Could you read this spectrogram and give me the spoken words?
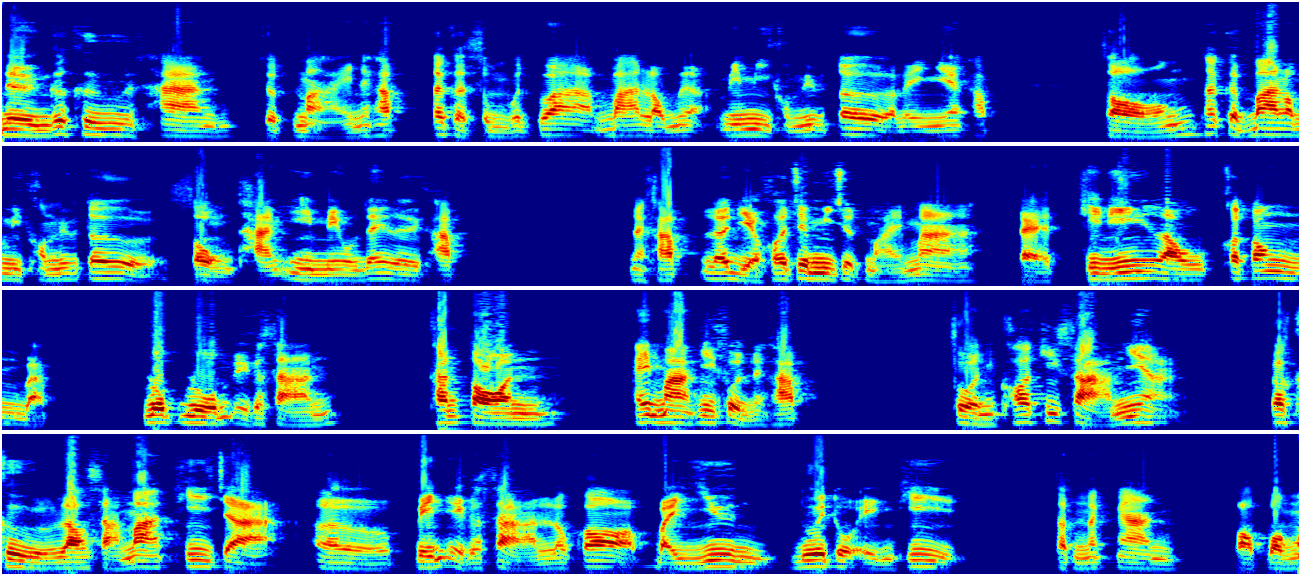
หนึ่งก็คือทางจดหมายนะครับ ถ้าเกิดสมมติว่าบ้านเราไม่ไม่มีคอมพิวเตอร์อะไรเงี้ยครับสองถ้าเกิดบ้านเรามีคอมพิวเตอร์ส่งทางอีเมลได้เลยครับนะครับ แล้วเดี๋ยวเขาจะมีจดหมายมา แต่ทีนี้เราก็ต้องแบบรวบรวมเอกสารขั้นตอนให้มากที่สุดนะครับ ส่วนข้อที่สามเนี่ยก็คือเราสามารถที่จะเอ่อปริ้นเอกสารแล้วก็ไปยื่นด้วยตัวเองที่สำนักงานปปง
